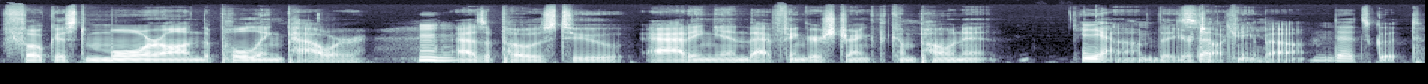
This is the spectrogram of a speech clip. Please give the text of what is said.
focused more on the pulling power as opposed to adding in that finger strength component Yeah, um, that you're talking about. That's good.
